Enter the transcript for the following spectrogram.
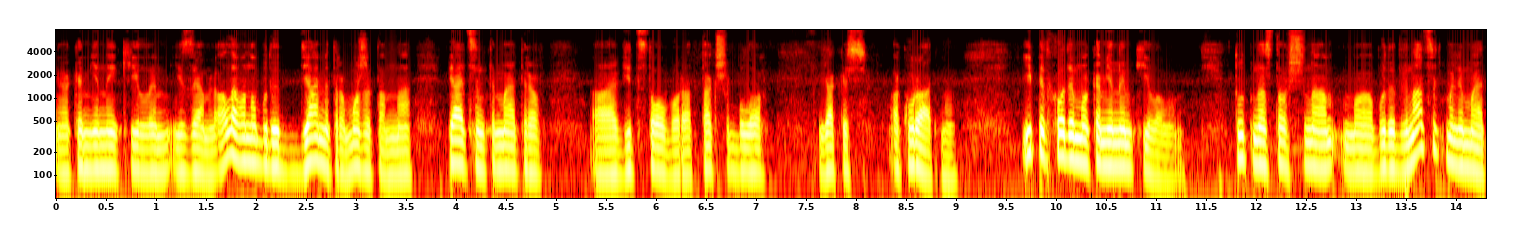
е, кам'яний килим і землю, але воно буде діаметром, може там на 5 см від стовбура, так щоб було якось акуратно. І підходимо кам'яним килимом. Тут у нас товщина буде 12 мм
